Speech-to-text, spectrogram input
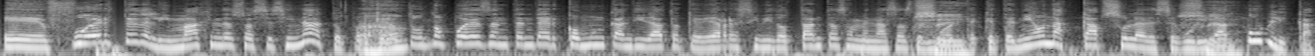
eh, fuerte de la imagen de su asesinato, porque Ajá. tú no puedes entender cómo un candidato que había recibido tantas amenazas de Sí. muerte, que tenía una cápsula de seguridad Sí. pública,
